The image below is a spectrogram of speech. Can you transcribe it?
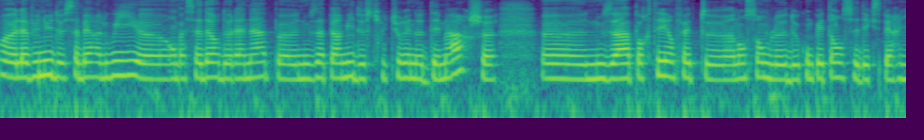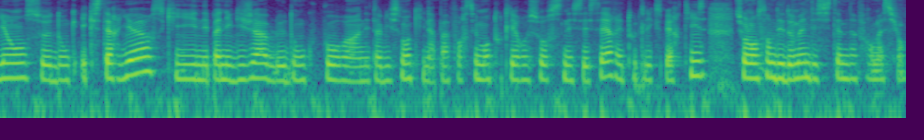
Euh, la venue de Saber Aloui, ambassadeur de la NAP, nous a permis de structurer notre démarche, nous a apporté en fait un ensemble de compétences et d'expériences donc extérieures, ce qui n'est pas négligeable donc pour un établissement qui n'a pas forcément toutes les ressources nécessaires et toute l'expertise sur l'ensemble des domaines des systèmes d'information.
